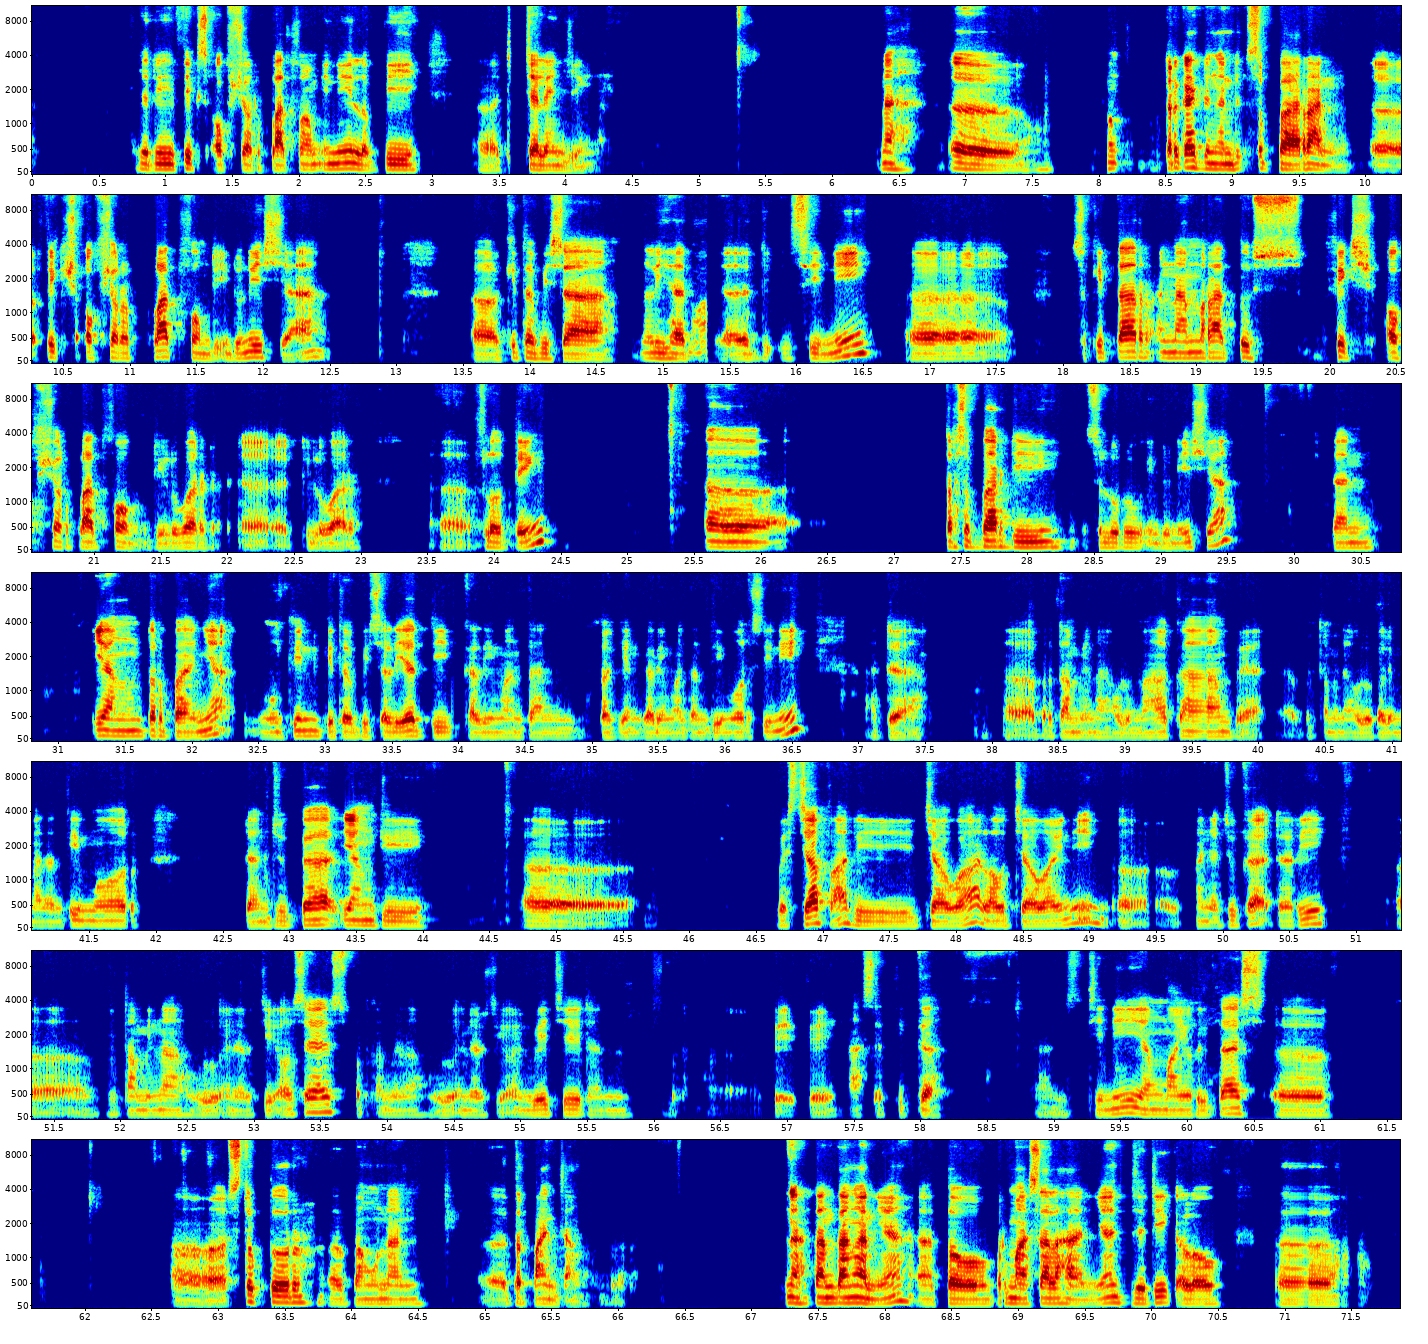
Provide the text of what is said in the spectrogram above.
Jadi fixed offshore platform ini lebih challenging. Nah, terkait dengan sebaran fixed offshore platform di Indonesia, kita bisa melihat di sini sekitar 600 fixed offshore platform di luar uh, di luar uh, floating uh, tersebar di seluruh Indonesia. Dan yang terbanyak mungkin kita bisa lihat di Kalimantan bagian Kalimantan Timur sini ada Pertamina Hulu Mahakam, Pertamina Hulu Kalimantan Timur dan juga yang di uh, West Java di Jawa, Laut Jawa ini uh, banyak juga dari uh, Pertamina Hulu Energi OSES, Pertamina Hulu Energi ONWC, dan BP Aset 3. Nah, di sini yang mayoritas struktur bangunan terpanjang. Nah, tantangannya atau permasalahannya, jadi kalau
